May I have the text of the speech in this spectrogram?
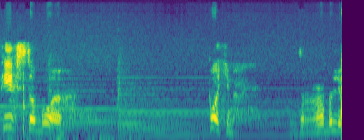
Фіг з тобою. Потім зроблю.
